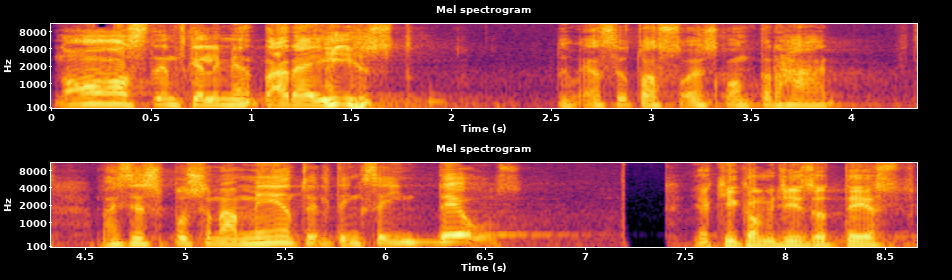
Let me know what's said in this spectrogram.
Nós temos que alimentar é isto, não é situações contrárias. Mas esse posicionamento ele tem que ser em Deus. E aqui, como diz o texto,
